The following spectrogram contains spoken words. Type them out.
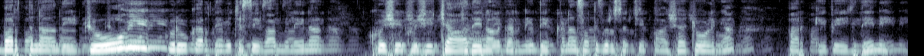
ਬਰਤਨਾਂ ਦੀ, ਜੋ ਵੀ ਗੁਰੂ ਘਰ ਦੇ ਵਿੱਚ ਸੇਵਾ ਮਿਲੇ ਨਾ ਖੁਸ਼ੀ ਖੁਸ਼ੀ ਚਾਹ ਦੇ ਨਾਲ ਕਰਨੀ, ਦੇਖਣਾ ਸਤਿਗੁਰੂ ਸੱਚੇ ਪਾਤਸ਼ਾਹ ਝੋਲੀਆਂ ਭਰ ਕੇ ਭੇਜਦੇ ਨੇ।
